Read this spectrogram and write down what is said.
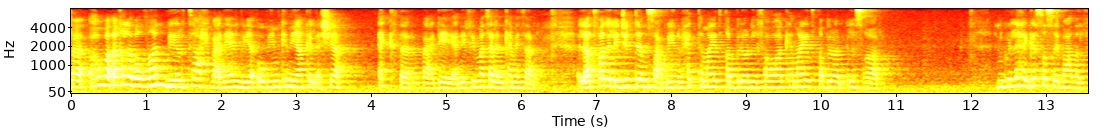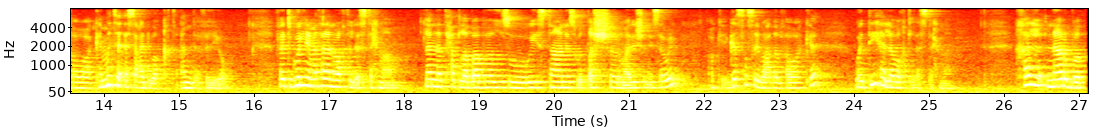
فهو أغلب الظن بيرتاح بعدين ويمكن ياكل أشياء أكثر بعدين. يعني في مثلا كمثال الأطفال اللي جدا صعبين وحتى ما يتقبلون الفواكه ما يتقبلون الصغار نقول لها قصصي بعض الفواكه متى أسعد وقت عنده في اليوم؟ فتقول لي مثلا وقت الاستحمام. لأن تحط له bubbles ويستانس ويطشر وما أدري شنو يسوي. أوكي قصصي بعض الفواكه وديها لوقت الاستحمام. خل نربط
